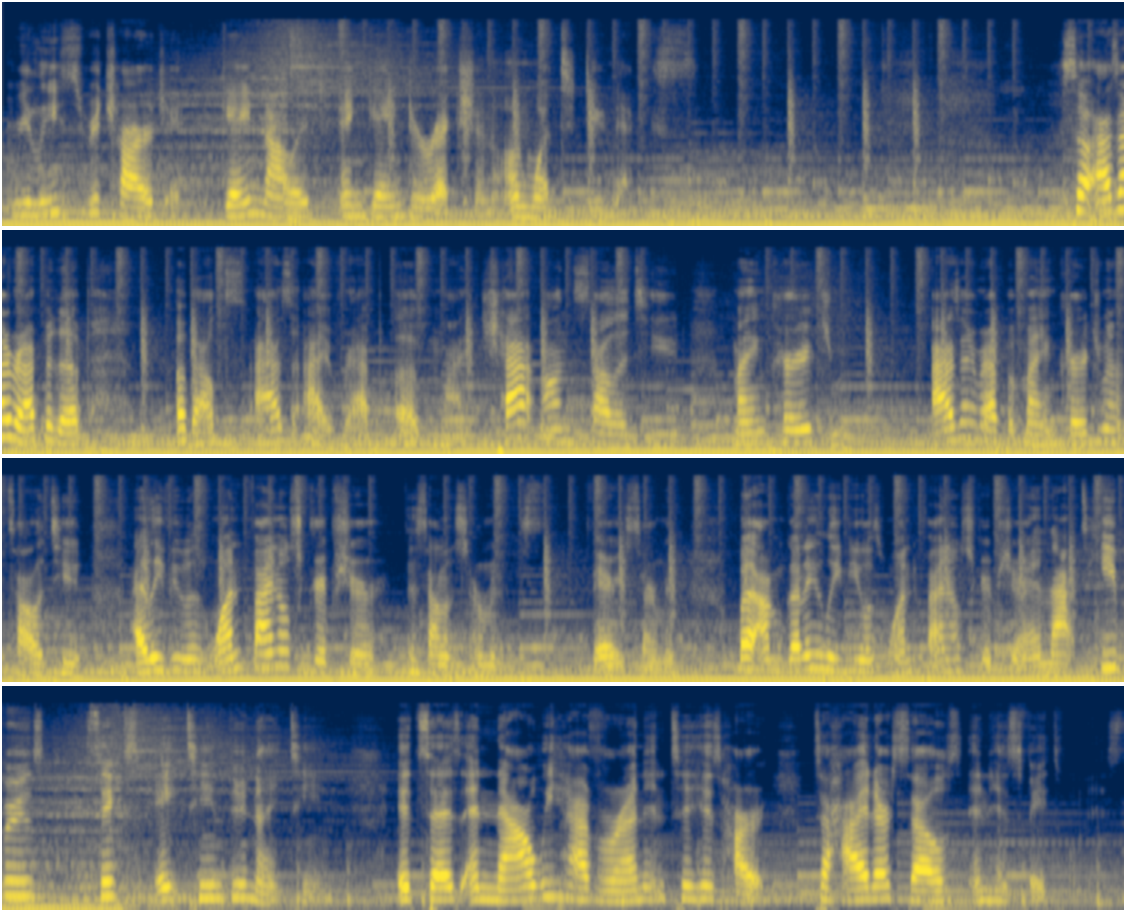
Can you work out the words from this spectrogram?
release, recharge, gain knowledge, and gain direction on what to do next. So, as I wrap it up, about as I wrap up my chat on solitude, my encouragement. As I wrap up my encouragement on solitude, I leave you with one final scripture. This sounds sermon, is very sermon, but I'm gonna leave you with one final scripture, and that's Hebrews 6 18 through 19. It says, And now we have run into his heart to hide ourselves in his faithfulness.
